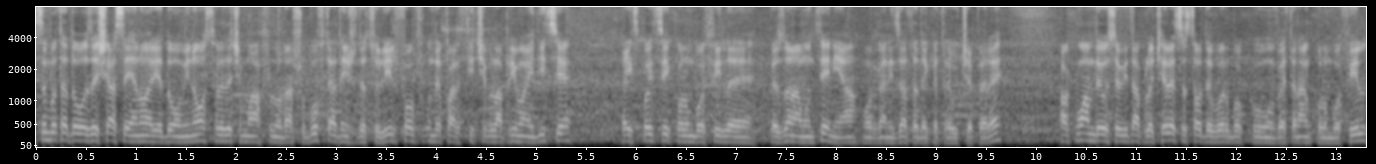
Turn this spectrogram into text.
Sâmbătă 26 ianuarie 2019 mă aflu în orașul Buftea din județul Ilfov, unde particip la prima ediție a expoziției columbofile pe zona Muntenia, organizată de către UCPR. Acum am deosebită plăcere să stau de vorbă cu un veteran columbofil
